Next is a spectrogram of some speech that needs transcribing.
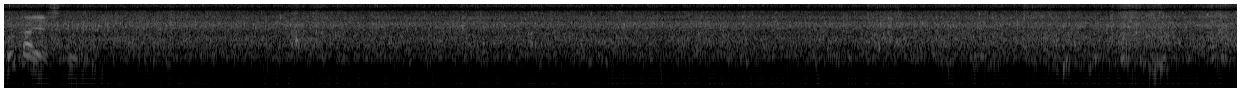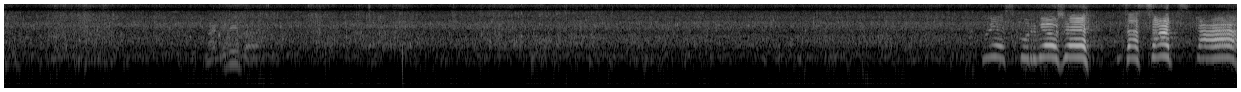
Tutaj jest kurwa. Tu jest kurwiorze zasadzka!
